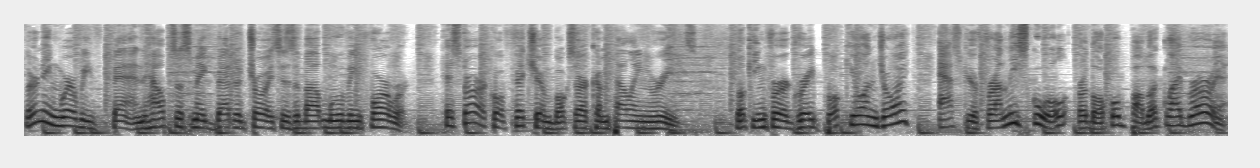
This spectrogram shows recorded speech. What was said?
Learning where we've been helps us make better choices about moving forward. Historical fiction books are compelling reads. Looking for a great book you'll enjoy? Ask your friendly school or local public librarian.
